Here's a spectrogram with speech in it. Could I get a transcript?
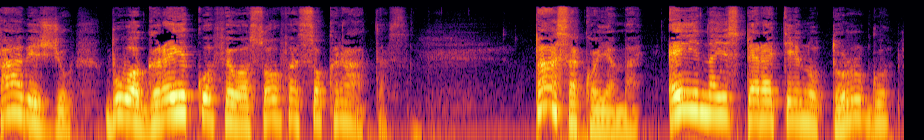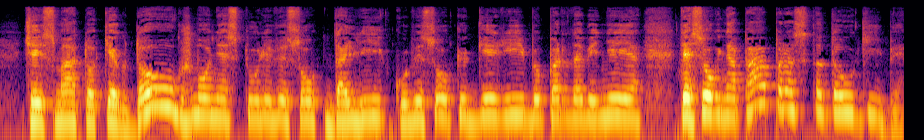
pavyzdžių buvo graikų filosofas Sokratas. Pasakojama, eina jis per Atenų turgų Čia jis mato, kiek daug žmonės turi visokių dalykų, visokių gerybių pardavinėja, tiesiog nepaprasta daugybė.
